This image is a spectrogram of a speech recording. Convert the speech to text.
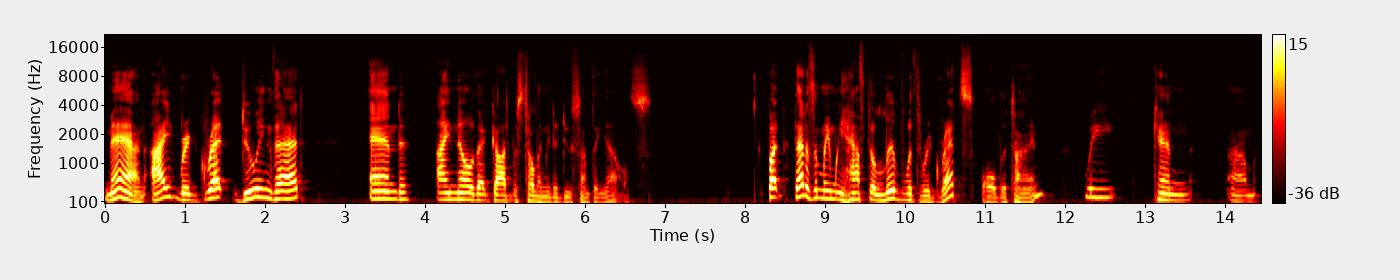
man, I regret doing that, and I know that God was telling me to do something else. But that doesn't mean we have to live with regrets all the time. We can um,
